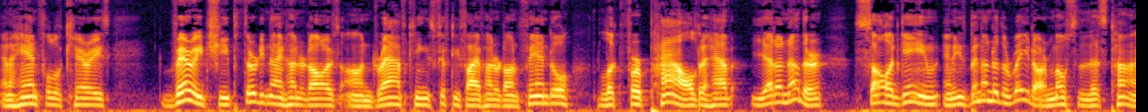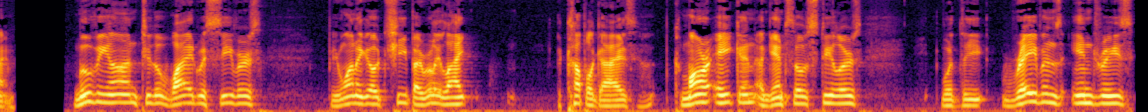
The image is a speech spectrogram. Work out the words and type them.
and a handful of carries. Very cheap, $3,900 on DraftKings, $5,500 on FanDuel. Look for Powell to have yet another solid game, and he's been under the radar most of this time. Moving on to the wide receivers. If you want to go cheap, I really like a couple guys. Kamar Aiken against those Steelers. With the Ravens' injuries,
